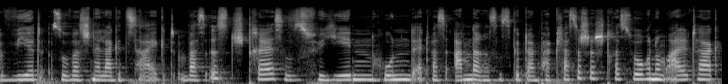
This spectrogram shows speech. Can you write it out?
wird sowas schneller gezeigt. Was ist Stress? Es ist für jeden Hund etwas anderes. Es gibt ein paar klassische Stressoren im Alltag,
